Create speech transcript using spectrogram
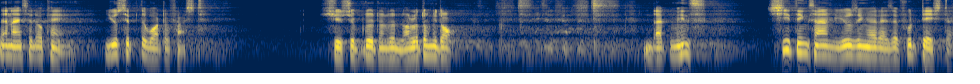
Then I said, okay, you sip the water first. She sipped it and said, That means she thinks I'm using her as a food taster.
